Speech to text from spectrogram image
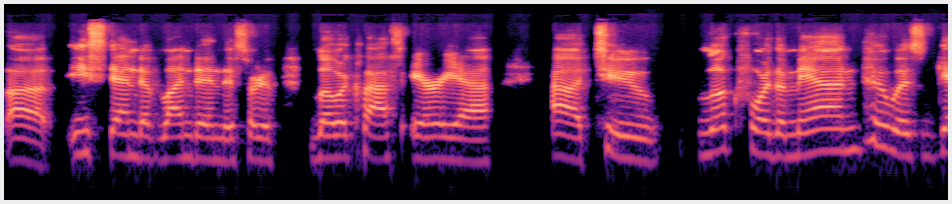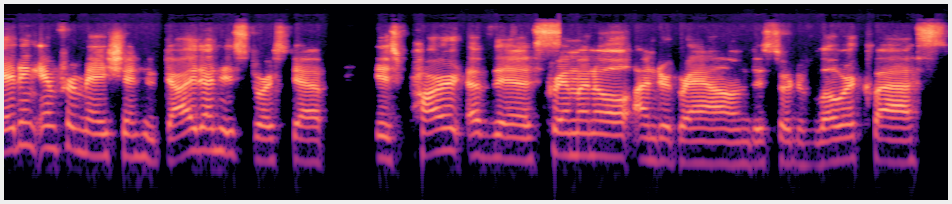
uh, east end of London, this sort of lower class area, uh, to look for the man who was getting information, who died on his doorstep, is part of this criminal underground, this sort of lower class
